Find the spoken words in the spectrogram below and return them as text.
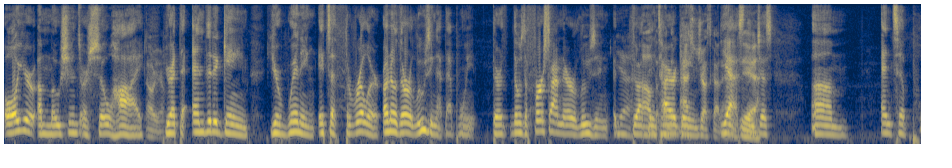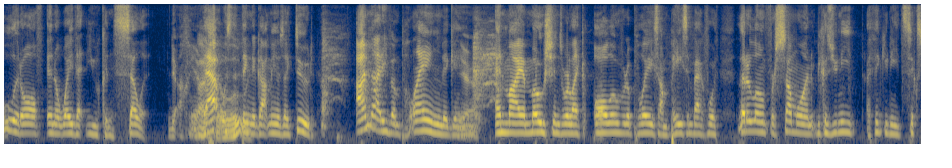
all your emotions are so high. Oh, yeah. You're at the end of the game. You're winning. It's a thriller. Oh no, they're losing at that point. There, that was the first time they were losing uh, Yeah. throughout Oh, the entire the game. just got yes, ahead. they just, um, and to pull it off in a way that you can sell it. Yeah, Yeah. That was the thing that got me. I was like, dude, I'm not even playing the game, Yeah. and my emotions were like all over the place. I'm pacing back and forth. Let alone for someone because you need, I think you need six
